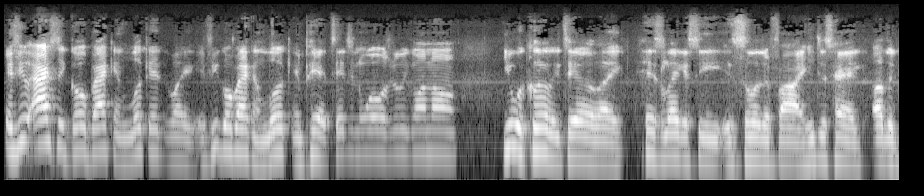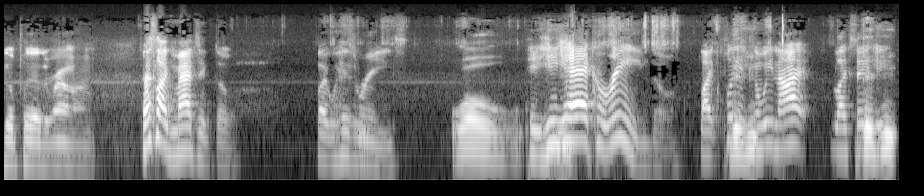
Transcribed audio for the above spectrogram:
if you actually go back and look at like if you go back and look and pay attention to what was really going on, you would clearly tell like his legacy is solidified. He just had other good players around him. That's like Magic though, like with his rings. whoa. He he You- had Kareem though. Like please, you- can we not like say he? you he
